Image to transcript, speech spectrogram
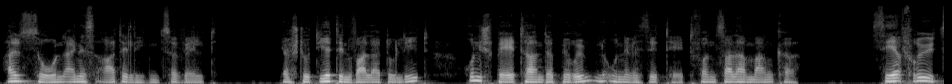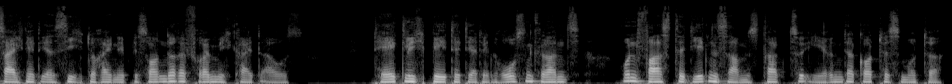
als Sohn eines Adeligen zur Welt er studiert in Valladolid und später an der berühmten Universität von Salamanca. Sehr früh zeichnet er sich durch eine besondere Frömmigkeit aus. Täglich betet er den Rosenkranz und fastet jeden Samstag zu Ehren der Gottesmutter.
